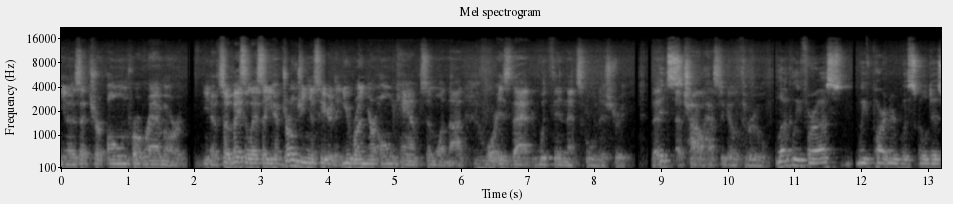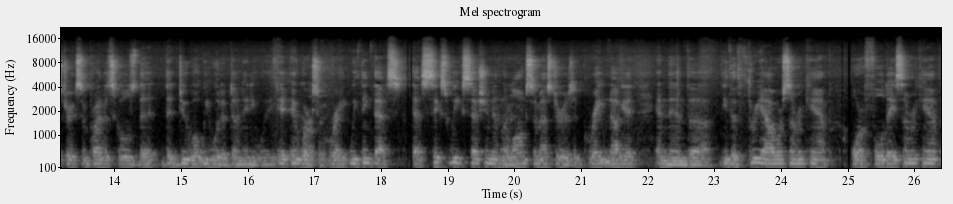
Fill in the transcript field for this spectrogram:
you know, is that your own program or you know, so basically let's say you have Drone Genius here that you run your own camps and whatnot, mm-hmm. or is that within that school district that It's- a child has to go through? Luckily for us, we've partnered with school districts and private schools that, that do what we would have done anyway. It, it works Perfect. great. We think that's that six week session in the Right. long semester is a great nugget, and then the either the three hour summer camp or a full day summer camp.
